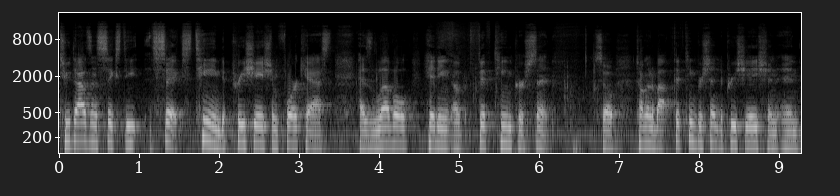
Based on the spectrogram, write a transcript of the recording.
2016 depreciation forecast has level hitting of 15%. So talking about 15% depreciation in,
